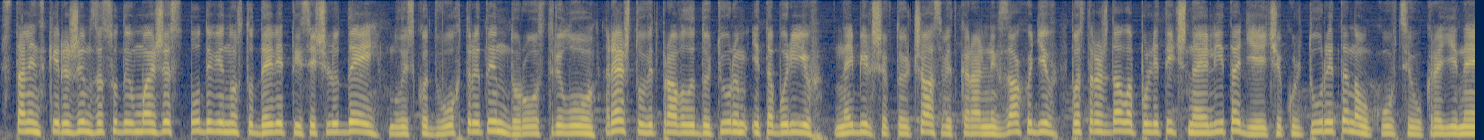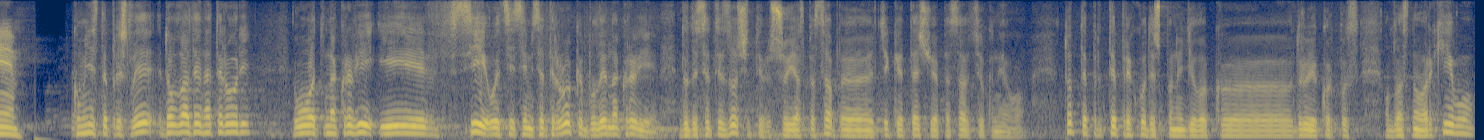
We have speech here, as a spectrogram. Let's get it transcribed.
сталінський режим засудив майже 199 тисяч людей, близько двох третин до розстрілу. Решту відправили до тюрем і таборів. Найбільше в той час від каральних заходів постраждала політична еліта, діячі культури та науковці України. Комуністи прийшли до влади на терорі. От на крові, і всі оці 73 роки були на крові. До 10 зошитів, що я списав е, тільки те, що я писав цю книгу. Тобто ти приходиш в понеділок е, в другий корпус обласного архіву,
